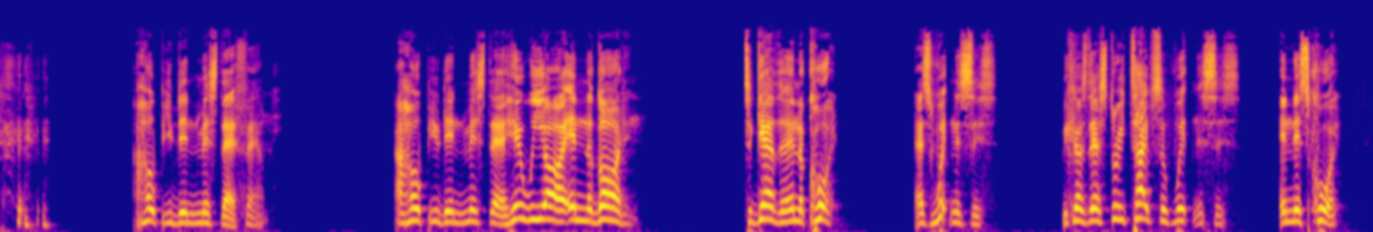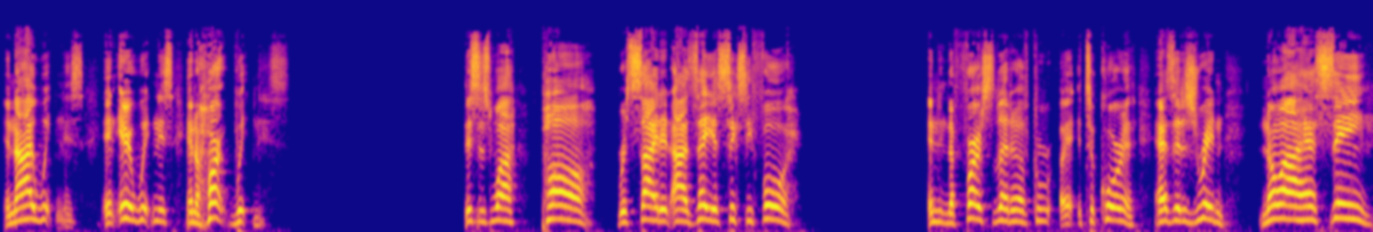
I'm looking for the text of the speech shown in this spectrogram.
I hope you didn't miss that, family. I hope you didn't miss that. Here we are in the garden, together in the court as witnesses, because there's three types of witnesses in this court an eyewitness, an ear witness, and a heart witness. This is why Paul recited Isaiah 64 in the first letter of, uh, to Corinth, as it is written, No eye has seen,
